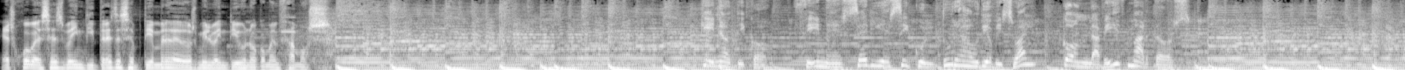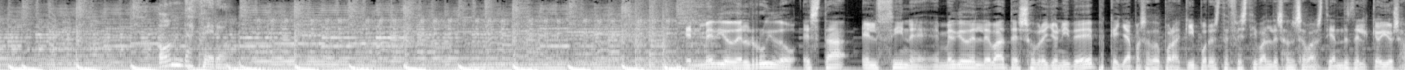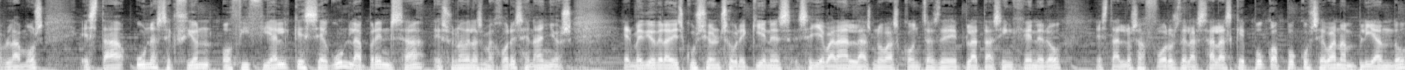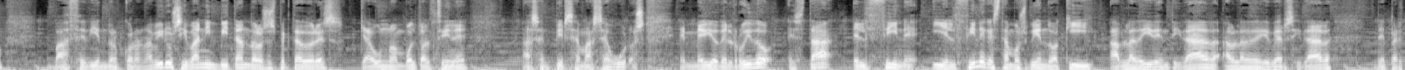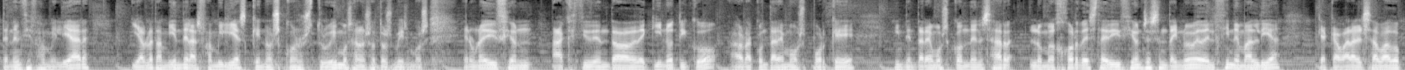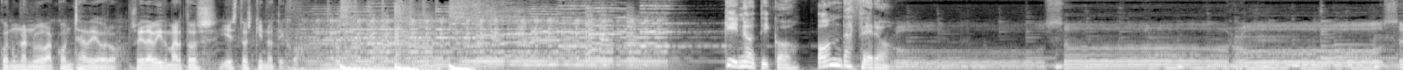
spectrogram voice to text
Es jueves, es 23 de septiembre de 2021. Comenzamos. Quinótico. Cine, series y cultura audiovisual con David Martos. Onda Cero. En medio del ruido está el cine, en medio del debate sobre Johnny Depp, que ya ha pasado por aquí, por este Festival de San Sebastián, desde el que hoy os hablamos, está una sección oficial que según la prensa es una de las mejores en años. En medio de la discusión sobre quiénes se llevarán las nuevas conchas de plata sin género, están los aforos de las salas que poco a poco se van ampliando, va cediendo el coronavirus y van invitando a los espectadores que aún no han vuelto al cine a sentirse más seguros. En medio del ruido está el cine y el cine que estamos viendo aquí habla de identidad, habla de diversidad, de pertenencia familiar y habla también de las familias que nos construimos a nosotros mismos. En una edición accidentada de Quinótico, ahora contaremos por qué, intentaremos condensar lo mejor de esta edición 69 del Cine Maldia que acabará el sábado con una nueva concha de oro. Soy David Martos y esto es Quinótico. Quinótico, Onda Cero. Rosa,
